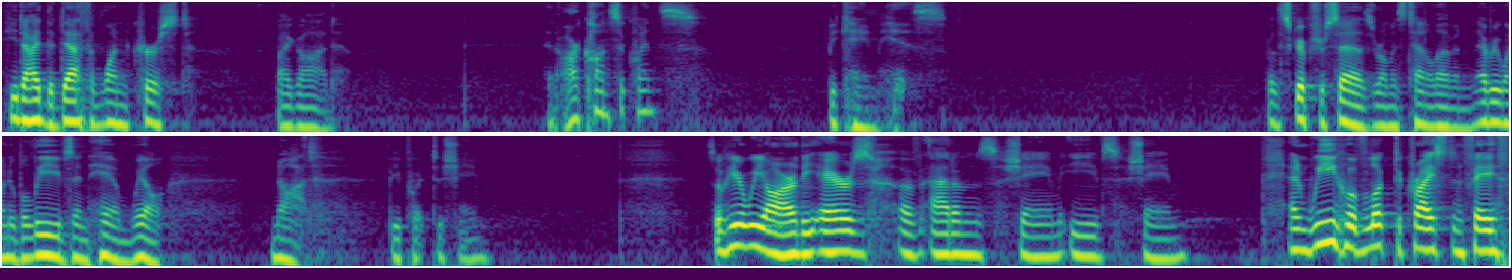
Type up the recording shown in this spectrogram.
He died the death of one cursed by God. And our consequence became his. For the scripture says, Romans 10 11, everyone who believes in him will not be put to shame. So here we are, the heirs of Adam's shame, Eve's shame. And we who have looked to Christ in faith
